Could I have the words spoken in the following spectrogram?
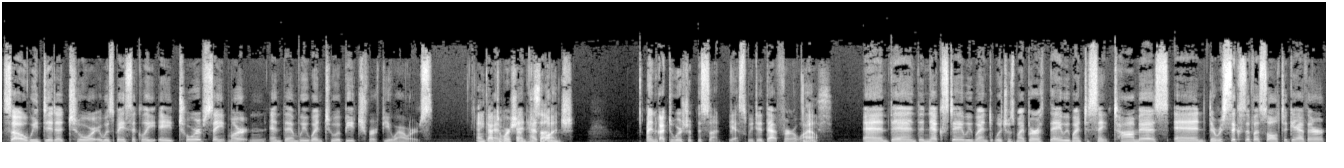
So we did a tour. It was basically a tour of St. Martin, and then we went to a beach for a few hours And got to and, worship and the had sun. lunch, and got to worship the sun. Yes, we did that for a while. Nice. And then the next day we went, which was my birthday, we went to St. Thomas, and there were six of us all together.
